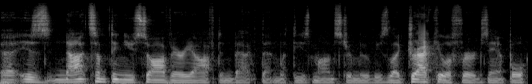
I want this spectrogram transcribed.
uh, is not something you saw very often back then with these monster movies. Like Dracula, for example,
